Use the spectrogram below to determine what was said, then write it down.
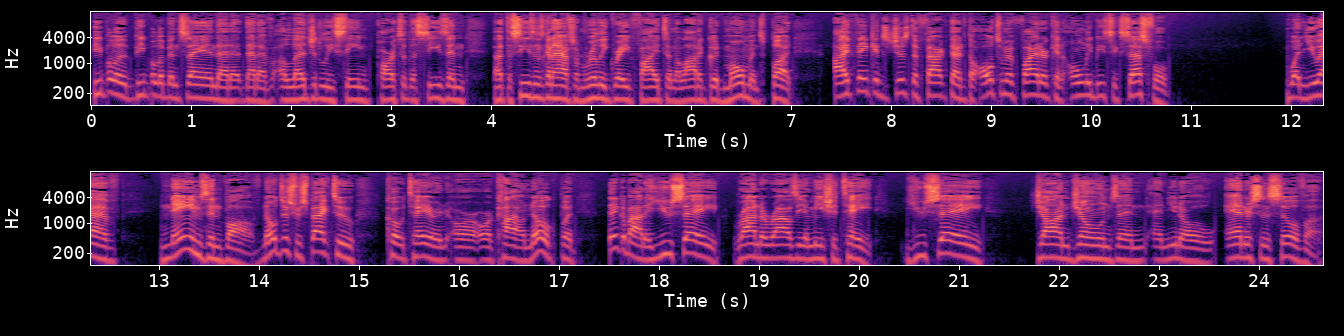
people have, people have been saying that that have allegedly seen parts of the season that the season's going to have some really great fights and a lot of good moments. But I think it's just the fact that the Ultimate Fighter can only be successful when you have names involved. No disrespect to Cote or, or, or Kyle Noke, but think about it. You say Ronda Rousey and Miesha Tate you say John Jones and and you know Anderson Silva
